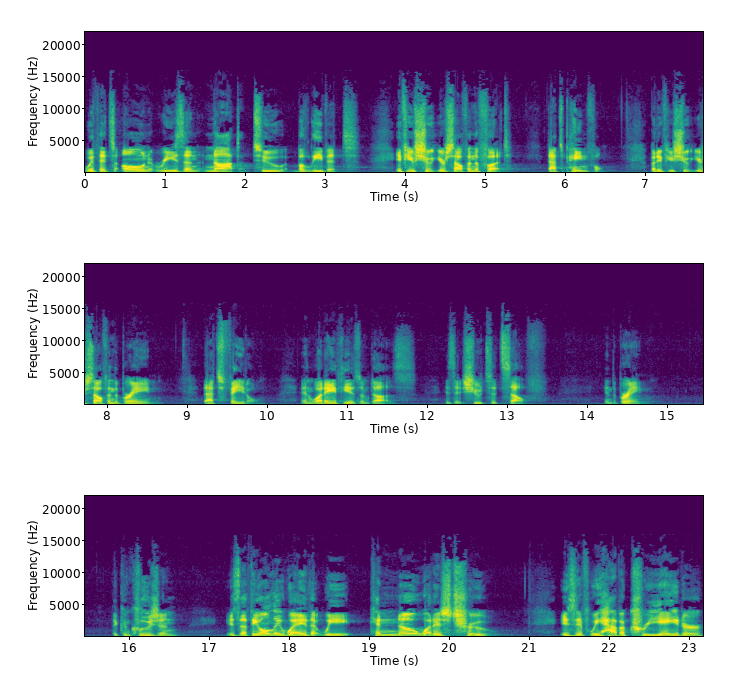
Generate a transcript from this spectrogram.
with its own reason not to believe it. If you shoot yourself in the foot, that's painful. But if you shoot yourself in the brain, that's fatal. And what atheism does is it shoots itself in the brain. The conclusion is that the only way that we can know what is true is if we have a creator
